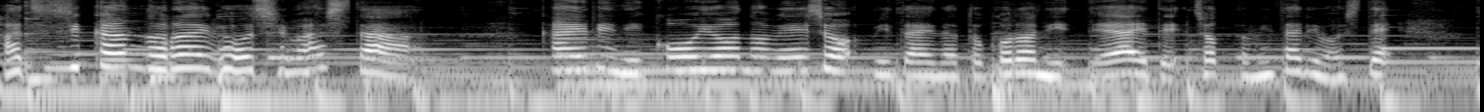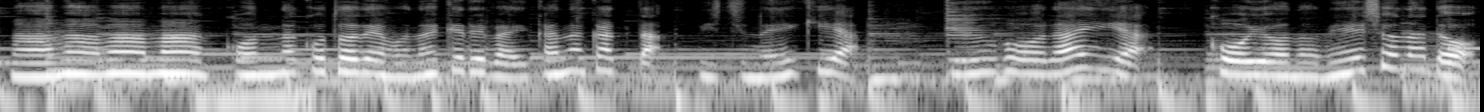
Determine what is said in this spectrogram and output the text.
8時間ドライブをしました。帰りに紅葉の名所みたいなところに出会えてちょっと見たりもしてまあまあまあまあこんなことでもなければいかなかった。道の駅や UFO ラインや紅葉の名所などを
